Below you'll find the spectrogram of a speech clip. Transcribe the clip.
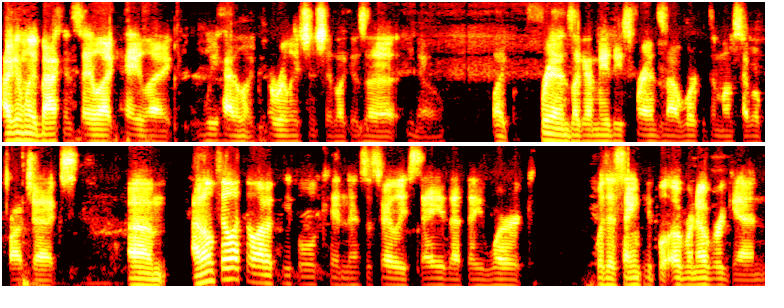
I can look back and say like, hey, like we had like a relationship, like as a you know, like friends. Like I made these friends and I worked with them on several projects. Um, I don't feel like a lot of people can necessarily say that they work with the same people over and over again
